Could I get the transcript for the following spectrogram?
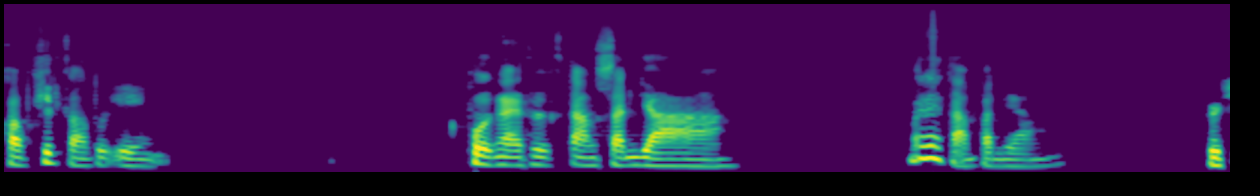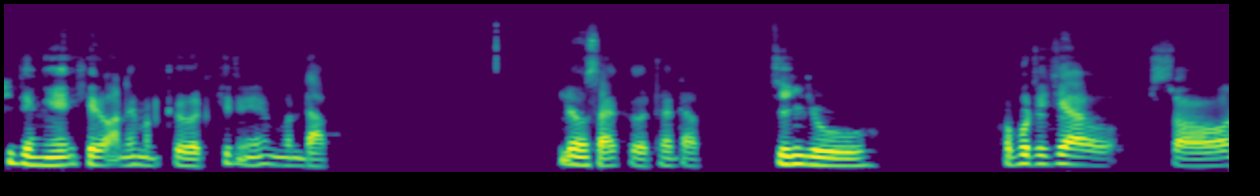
ความคิดของตัวเองพูดง่ายคือตามสัญญา ไม่ได้ตามปัญญาคือคิดอย่างนี้คิดว่าอันนี้มันเกิดคิดอย่างนี้มันดับ เรื่องสายเกิดแต่ดับ จริงอยู่ พระพุทธเจ้าสอน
